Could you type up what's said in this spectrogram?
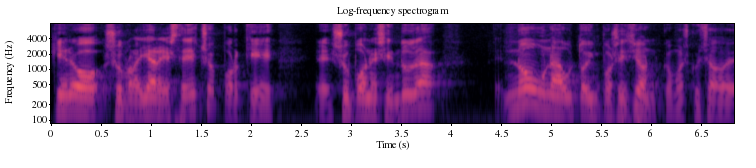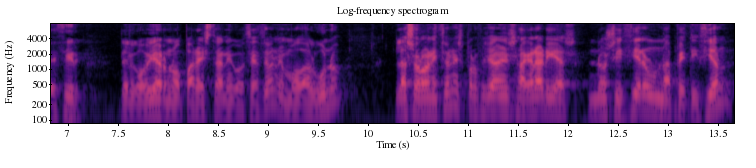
Quiero subrayar este hecho porque eh, supone, sin duda, no una autoimposición, como he escuchado decir, del Gobierno para esta negociación, en modo alguno, las organizaciones profesionales agrarias nos hicieron una petición,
